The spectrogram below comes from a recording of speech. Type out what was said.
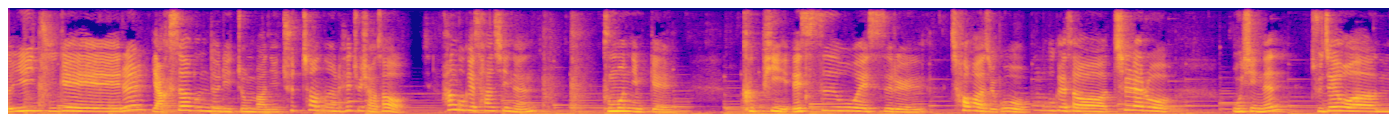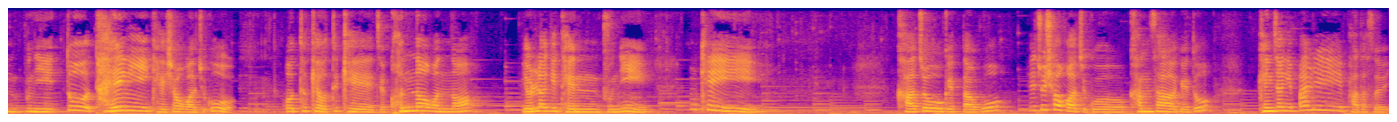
이 두 개를 약사분들이 좀 많이 추천을 해주셔서 한국에 사시는 부모님께 급히 SOS를 쳐가지고 한국에서 칠레로 오시는 주재원 분이 또 다행히 계셔가지고 어떻게 어떻게 이제 건너 건너 연락이 된 분이 흔쾌히 가져오겠다고 해주셔가지고 감사하게도 굉장히 빨리 받았어요.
